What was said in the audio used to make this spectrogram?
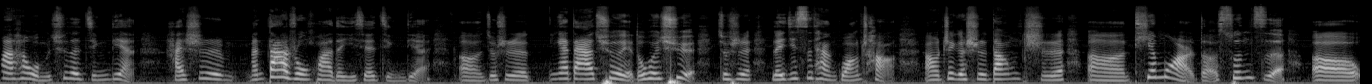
马罕我们去的景点还是蛮大众化的一些景点，呃，就是应该大家去了也都会去，就是雷吉斯坦广场，然后这个是当时呃帖木儿的孙子，呃。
